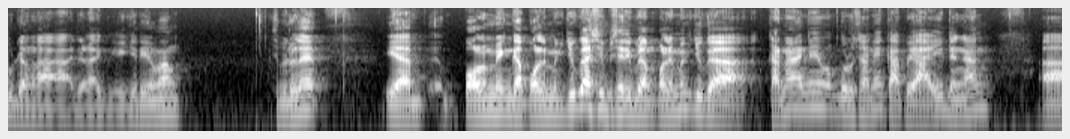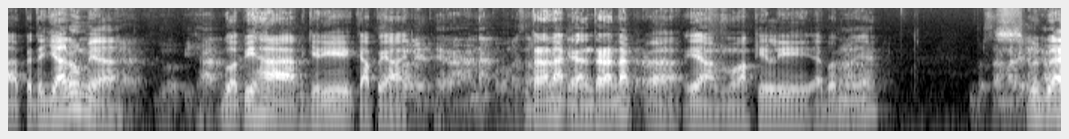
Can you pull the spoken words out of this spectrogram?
udah nggak ada lagi. Jadi memang sebetulnya ya polemik nggak polemik juga sih bisa dibilang polemik juga karena ini urusannya KPAI dengan eh, PT Jarum ya Ya, dua pihak. dua pihak jadi Sama KPAI Lentera anak kalau antara anak ya antara anak Lentera eh, ya mewakili apa namanya bersama dengan Berbeda,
